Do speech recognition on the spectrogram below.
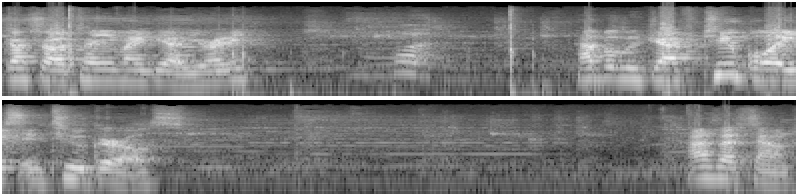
Joshua, I'll tell you my idea. You ready? What? How about we draft two boys and two girls? How's that sound?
